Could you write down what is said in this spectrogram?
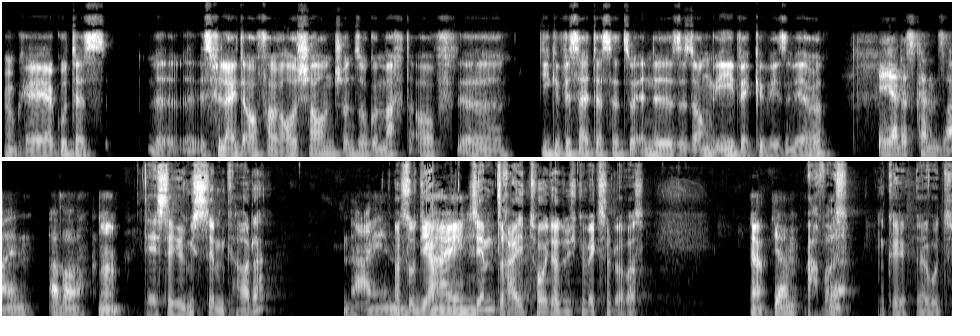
Okay, ja gut, das äh, ist vielleicht auch vorausschauend schon so gemacht auf äh, die Gewissheit, dass er zu Ende der Saison eh weg gewesen wäre. Ja, das kann sein, aber. Ja. Der ist der Jüngste im Kader? Nein. Achso, die haben, Nein. sie haben drei Torhüter durchgewechselt oder was? Ja. Haben, Ach was. Ja. Okay, ja gut.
